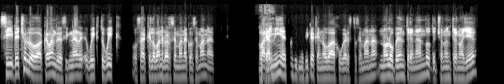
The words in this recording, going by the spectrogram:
Sí, de hecho lo acaban de designar week to week, o sea que lo van a hablar semana con semana. Para mí esto significa que no va a jugar esta semana, no lo veo entrenando, de hecho no entrenó ayer.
